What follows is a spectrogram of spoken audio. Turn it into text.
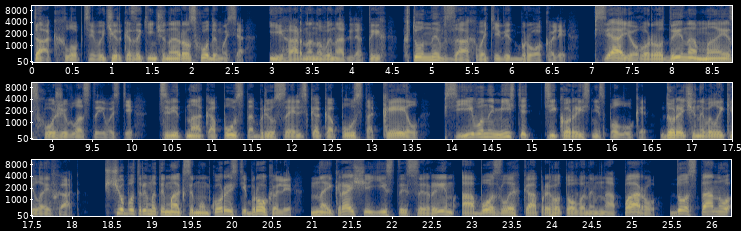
Так, хлопці, вечірка закінчена, розходимося. І гарна новина для тих, хто не в захваті від броколі. Вся його родина має схожі властивості цвітна капуста, брюссельська капуста, кейл. Всі вони містять ці корисні сполуки. До речі, невеликий лайфхак. Щоб отримати максимум користі броколі, найкраще їсти сирим або злегка приготованим на пару до стану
